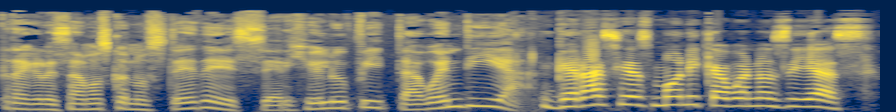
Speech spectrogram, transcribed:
Regresamos con ustedes, Sergio y Lupita. Buen día. Gracias, Mónica. Buenos días.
